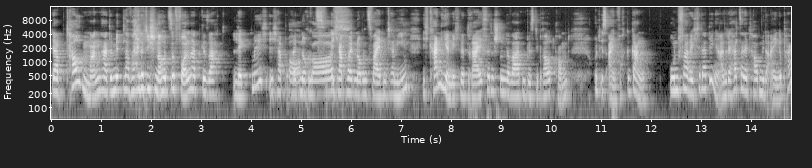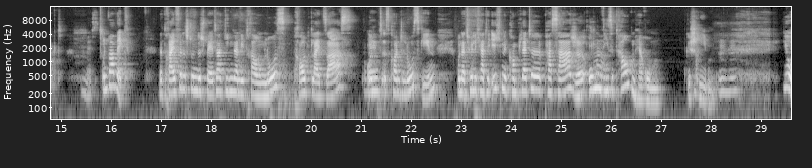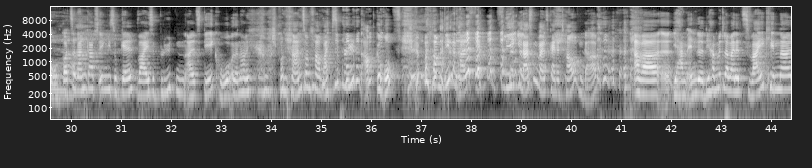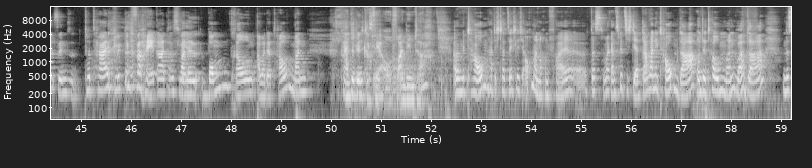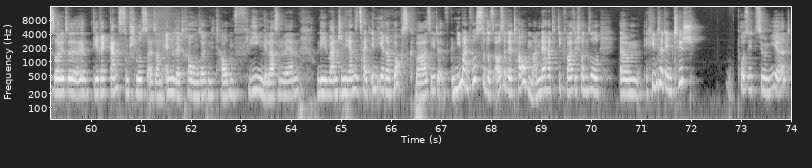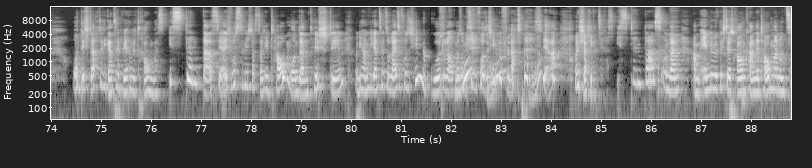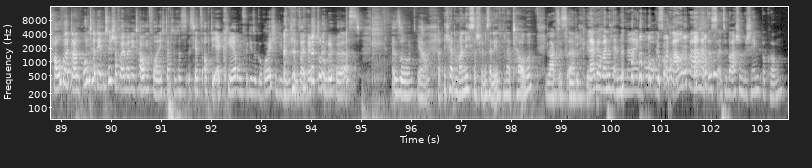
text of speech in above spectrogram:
Der Taubenmann hatte mittlerweile die Schnauze voll und hat gesagt, leckt mich, ich habe Oh heute noch Gott. einen, ich habe heute noch einen zweiten Termin. Ich kann hier nicht eine Dreiviertelstunde warten, bis die Braut kommt und ist einfach gegangen. Unverrichteter Dinge. Also der hat seine Tauben wieder eingepackt Mist. und war weg. Eine Dreiviertelstunde später ging dann die Trauung los, Brautkleid saß und es konnte losgehen. Und natürlich hatte ich eine komplette Passage um diese Tauben herum geschrieben. Jo, Gott sei Dank gab es irgendwie so gelb-weiße Blüten als Deko und dann habe ich spontan so ein paar weiße Blüten abgerupft und haben die dann halt fliegen lassen, weil es keine Tauben gab. Aber äh, ja, am Ende, die haben mittlerweile zwei Kinder, sind total glücklich verheiratet. Es war eine Bombentrauung, aber der Taubenmann Kein hatte den Kaffee Unglück. auf an dem Tag. Aber mit Tauben hatte ich tatsächlich auch mal noch einen Fall. Äh, Das war ganz witzig. Der, da waren die Tauben da und der Taubenmann war da. Und es sollte äh, direkt ganz zum Schluss, also am Ende der Trauung, sollten die Tauben fliegen gelassen werden. Und die waren schon die ganze Zeit in ihrer Box quasi. Niemand wusste das, außer der Taubenmann. Der hatte die quasi schon so ähm, hinter dem Tisch positioniert. Und ich dachte die ganze Zeit während der Trauung, was ist denn das? Ja, ich wusste nicht, dass da die Tauben unterm Tisch stehen. Und die haben die ganze Zeit so leise vor sich hingegurt oder auch mal so ein bisschen vor sich hingeflattert. Ja. Und ich dachte die ganze Zeit, was ist denn das? Und dann am Ende wirklich der Trauung kam der Taubenmann und zaubert dann unter dem Tisch auf einmal die Tauben vor. Und ich dachte, das ist jetzt auch die Erklärung für diese Geräusche, die du schon seit einer Stunde hörst. Also, ja. Ich hatte mal nicht so schönes Erlebnis mit einer Taube. Lag Das sie ist, tot äh, im Käfig. Lag aber nicht an mir, nein. Das Brautpaar hat es als Überraschung geschenkt bekommen.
